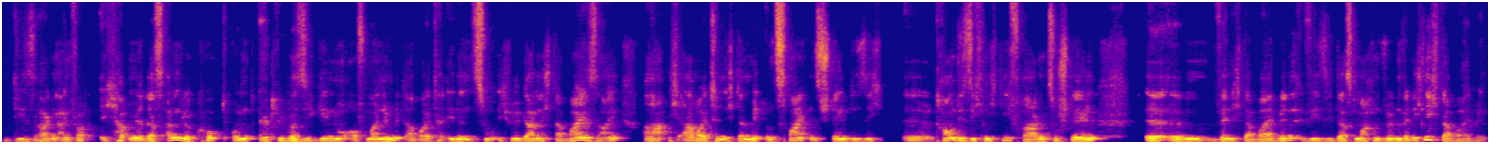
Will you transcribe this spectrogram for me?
die sagen einfach, ich habe mir das angeguckt und Herr Klüver, Sie gehen nur auf meine MitarbeiterInnen zu. Ich will gar nicht dabei sein. A, ich arbeite nicht damit. Und zweitens stellen die sich, äh, trauen die sich nicht die Fragen zu stellen, äh, ähm, wenn ich dabei bin, wie sie das machen würden, wenn ich nicht dabei bin.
